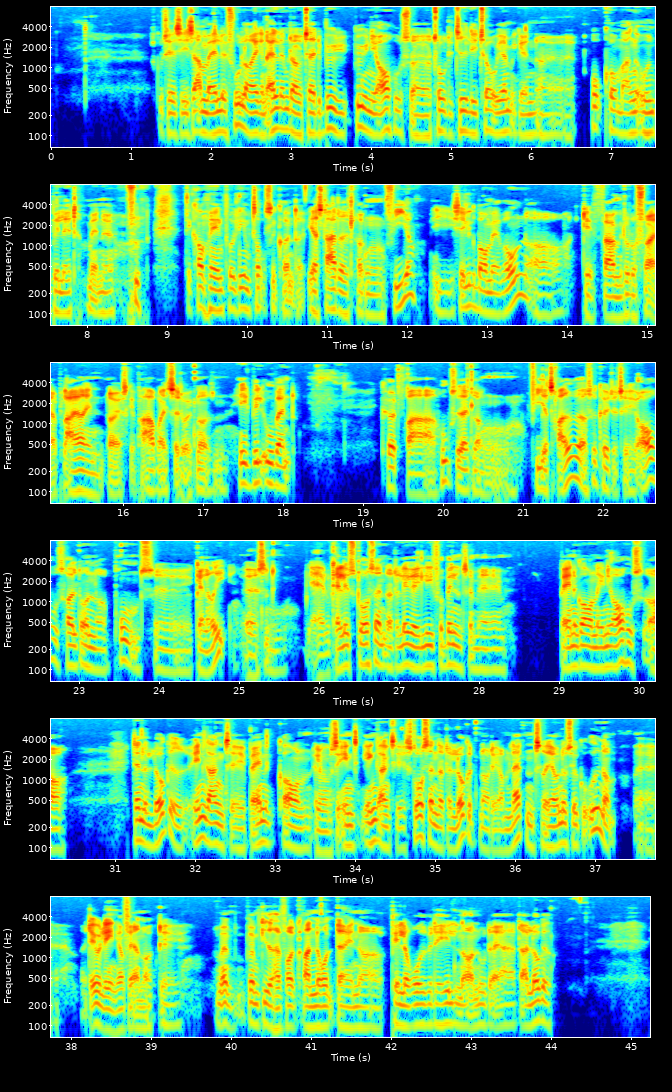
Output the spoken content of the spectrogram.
skulle til at sige, sammen med alle fulderikken, alle dem, der var taget i by, byen i Aarhus og tog de tidlige tog hjem igen. Øh, OK mange uden billet, men øh, det kom jeg ind på lige om to sekunder. Jeg startede klokken 4 i Silkeborg med at vågne, og det er 40 minutter før jeg plejer, ind, når jeg skal på arbejde, så det var ikke noget sådan helt vildt uvandt. Kørt fra huset af klokken 34, og så kørte jeg til Aarhus, holdt under Bruns øh, Galeri, øh, sådan, ja, jeg vil kalde det et storcenter, der ligger lige i forbindelse med banegården inde i Aarhus, og den er lukket. Indgangen til banegården, eller man sige, indgangen til Storcenteret der er lukket, når det er om natten, så jeg var nødt til at gå udenom. Øh, og det er jo egentlig fair nok. Det, hvem, hvem gider have folk rende rundt derinde og pille rod ved det hele, når nu der er, der er lukket?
